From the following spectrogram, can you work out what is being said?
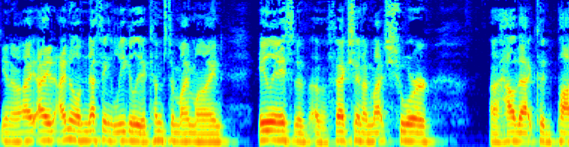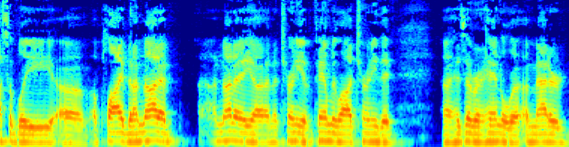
you know, I, I, I know of nothing legally that comes to my mind. Alienation of, of affection. I'm not sure uh, how that could possibly uh, apply, but I'm not a I'm not a uh, an attorney, a family law attorney that uh, has ever handled a, a matter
